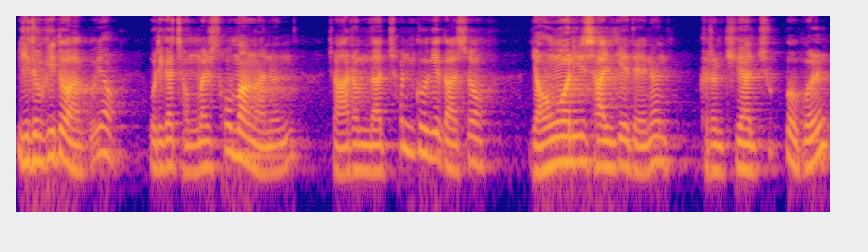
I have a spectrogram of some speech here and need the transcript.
이루기도 하고요. 우리가 정말 소망하는 저 아름다운 천국에 가서 영원히 살게 되는 그런 귀한 축복을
